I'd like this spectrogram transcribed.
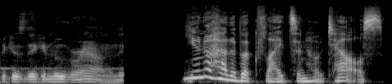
because they can move around and they You know how to book flights and hotels.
